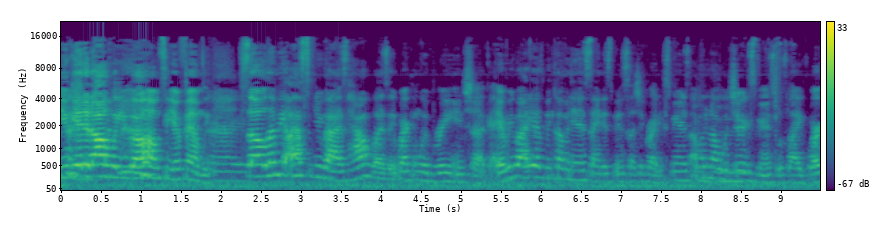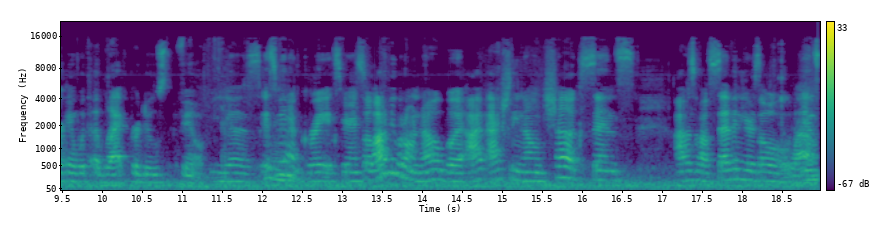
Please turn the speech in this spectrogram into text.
You get it all when you go home to your family. So let me ask you guys, how was it working with Bree and Chuck? Everybody has been coming in and saying it's been such a great experience. I want to know what your experience was like working with a black produced film. Yes, it's been a great experience. So a lot of people don't know, but I've actually known Chuck since I was about seven years old. Wow. And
